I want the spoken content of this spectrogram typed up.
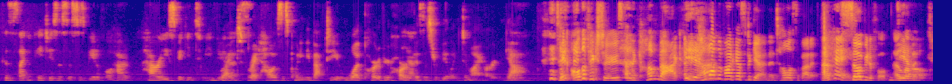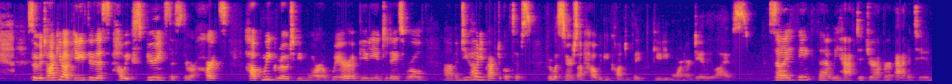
Because it's like, okay, Jesus, this is beautiful. How how are you speaking to me? Right, this? right. How is this pointing me back to you? What part of your heart Yeah. is this revealing to my heart? Yeah. Take all the pictures and then come back and then Yeah. come on the podcast again and tell us about it. Okay. So beautiful. I love it. So we've been talking about beauty through this, how we experience this through our hearts. How can we grow to be more aware of beauty in today's world? Um, and do you have any practical tips for listeners on how we can contemplate beauty more in our daily lives? So I think that we have to drop our attitude.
